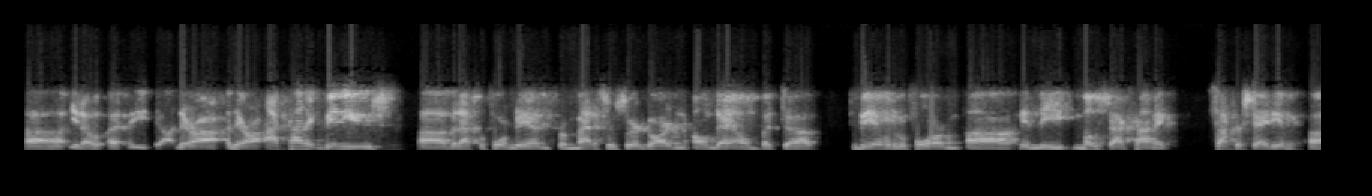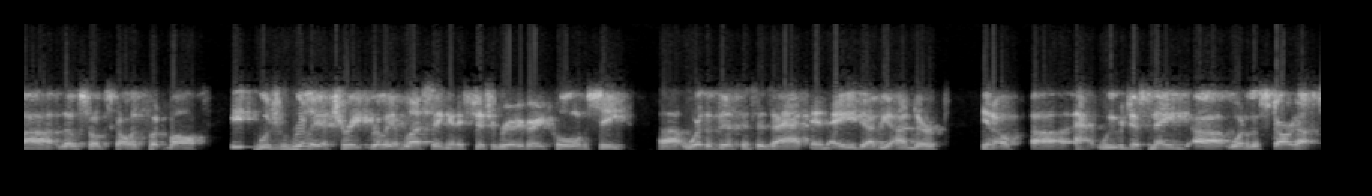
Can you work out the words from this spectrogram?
uh, you know, uh, there are there are iconic venues uh, that I've performed in from Madison Square Garden on down, but uh, to be able to perform uh, in the most iconic soccer stadium, uh, those folks call it football, it was really a treat, really a blessing, and it's just very very cool to see uh, where the business is at and AEW under. You know, uh, we were just named uh, one of the startups.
